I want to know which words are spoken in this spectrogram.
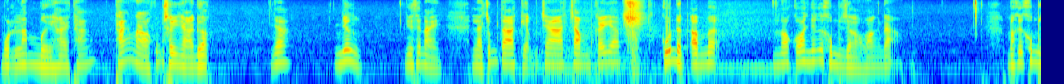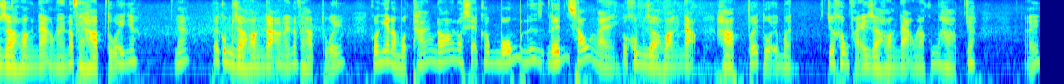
một năm 12 tháng tháng nào cũng xây nhà được, nhá. Nhưng như thế này là chúng ta kiểm tra trong cái ờ, cuốn đợt âm á, nó có những cái khung giờ hoàng đạo. Mà cái khung giờ hoàng đạo này nó phải hợp tuổi nhé nhé cái khung giờ hoàng đạo này nó phải hợp tuổi, có nghĩa là một tháng đó nó sẽ có 4 đến 6 ngày có khung giờ hoàng đạo hợp với tuổi mình, chứ không phải giờ hoàng đạo nào cũng hợp chứ. Đấy,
